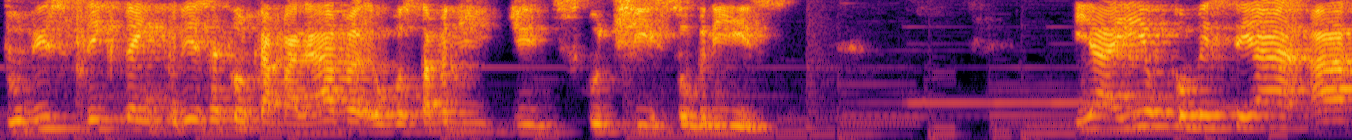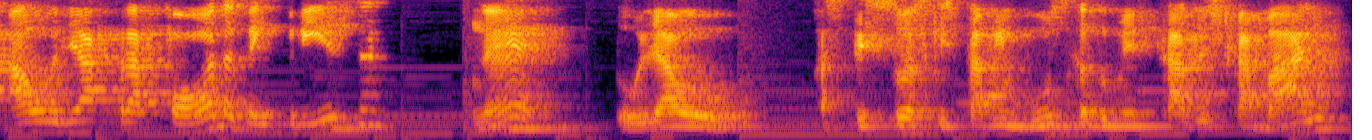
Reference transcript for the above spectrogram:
tudo isso dentro da empresa que eu trabalhava, eu gostava de, de discutir sobre isso. E aí eu comecei a, a olhar para fora da empresa, né? Olhar o, as pessoas que estavam em busca do mercado de trabalho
